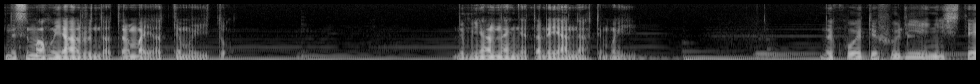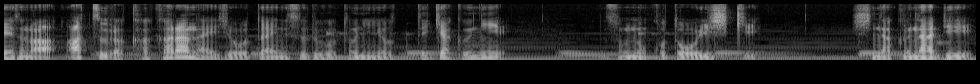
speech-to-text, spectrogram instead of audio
で、スマホやるんだったらまあやってもいいと。でもやんないんだったらやんなくてもいい。で、こうやってフリーにして、その圧がかからない状態にすることによって逆にそのことを意識しなくなり、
